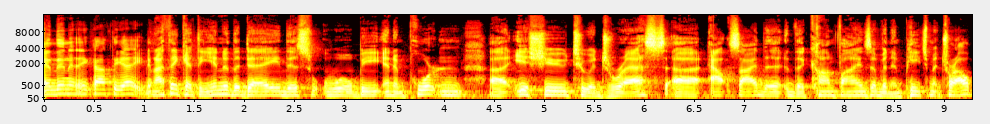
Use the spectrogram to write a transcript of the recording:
And then it got the aid. And I think at the end of the day, this will be an important uh, issue to address uh, outside the, the confines of an impeachment trial.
